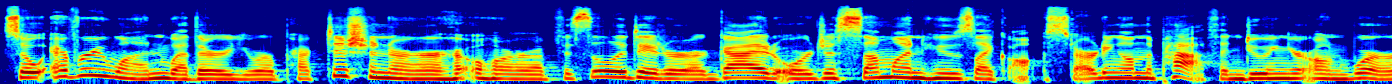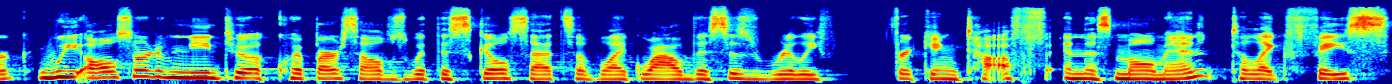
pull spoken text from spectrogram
So everyone whether you're a practitioner or a facilitator or a guide or just someone who's like uh, starting on the path and doing your own work we all sort of need to equip ourselves with the skill sets of like wow this is really freaking tough in this moment to like face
